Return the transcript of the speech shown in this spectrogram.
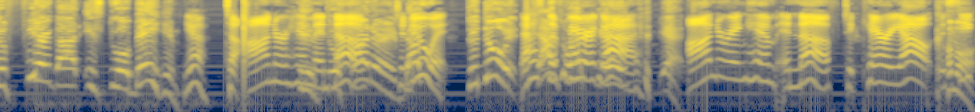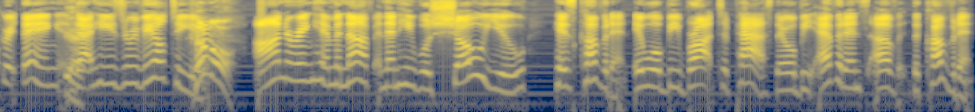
To fear God is to obey him. Yeah. To honor him is to enough honor him. to do it. To do it. That's, the fear of God. Yes. Honoring him enough to carry out the Come on. secret thing Yeah. that he's revealed to you. Come on. Honoring him enough, and then he will show you his covenant. It will be brought to pass. There will be evidence of the covenant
